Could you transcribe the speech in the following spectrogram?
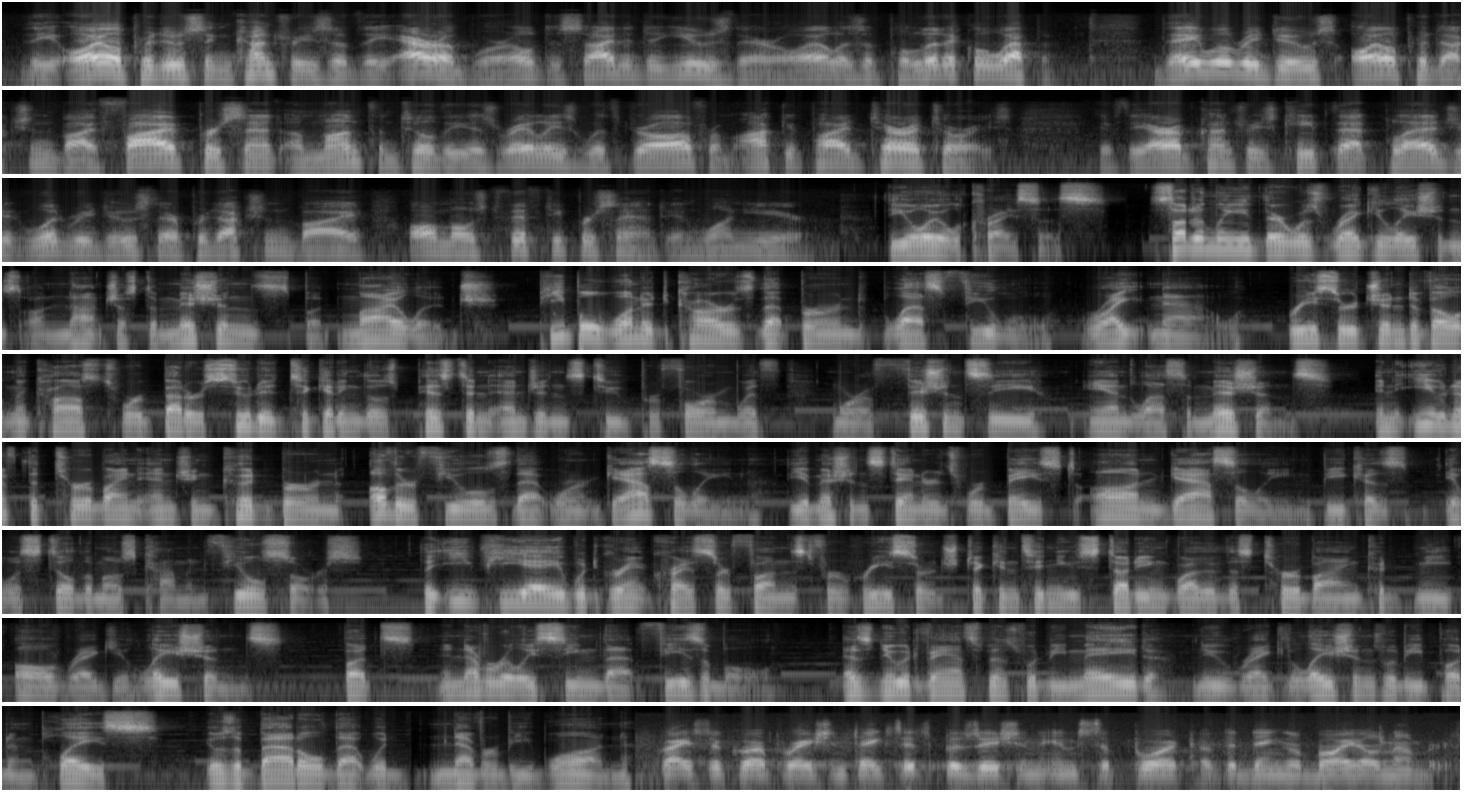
the oil producing countries of the Arab world decided to use their oil as a political weapon. They will reduce oil production by 5% a month until the Israelis withdraw from occupied territories. If the Arab countries keep that pledge, it would reduce their production by almost 50% in one year. The oil crisis. Suddenly, there was regulations on not just emissions, but mileage. People wanted cars that burned less fuel, right now. Research and development costs were better suited to getting those piston engines to perform with more efficiency and less emissions. And even if the turbine engine could burn other fuels that weren't gasoline, the emission standards were based on gasoline because it was still the most common fuel source. The EPA would grant Chrysler funds for research to continue studying whether this turbine could meet all regulations, but it never really seemed that feasible. As new advancements would be made, new regulations would be put in place, it was a battle that would never be won. Chrysler Corporation takes its position in support of the Dingell-Broyhill numbers.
